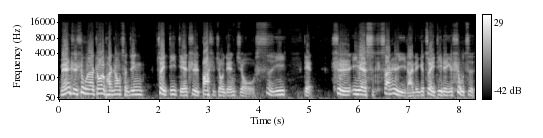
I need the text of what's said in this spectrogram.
美元指数呢，周二盘中曾经最低跌至八十九点九四一点，是一月十三日以来的一个最低的一个数字。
